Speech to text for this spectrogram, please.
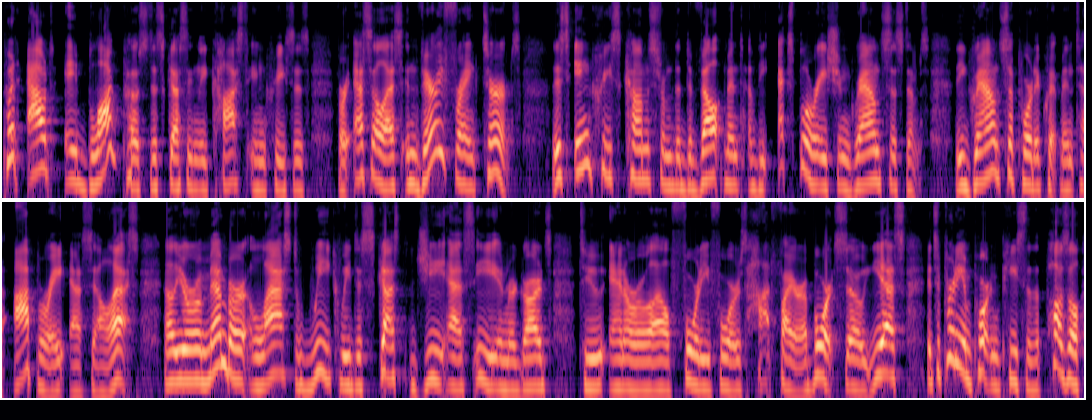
put out a blog post discussing the cost increases for SLS in very frank terms. This increase comes from the development of the exploration ground systems, the ground support equipment to operate SLS. Now, you'll remember last week we discussed GSE in regards to NROL 44's hot fire abort. So, yes, it's a pretty important piece of the puzzle.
